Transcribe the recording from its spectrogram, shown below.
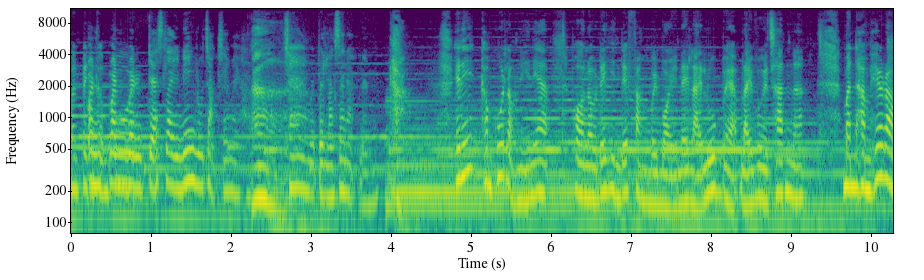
มันเป็นๆมันคำมันพูด เป็นแกสไลนิ่งรู้จักใช่ไหมคะอ่า ใช่ มันเป็นลักษณะนั้น ค่ะทีนี้คำพูดเหล่านี้เนี่ยพอเราได้ยินได้ฟังบ่อยๆ ในหลายรูปแบบหลายเวอร์ชันนะ มันทำให้เรา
